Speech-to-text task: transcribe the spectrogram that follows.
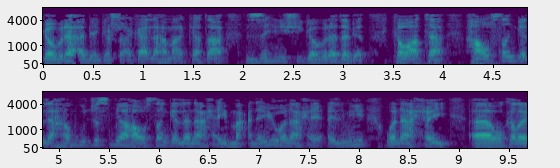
گەورە ئەبێ گەشەکە لە هەمان کاتا زهنیشی گەورە دەبێت کەواتە هاوسەنگە لە هەموو جسمیا هاوسەنگە لە ناحەی معنەوی و ناحەی علمی و ناحەی وکڵێ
